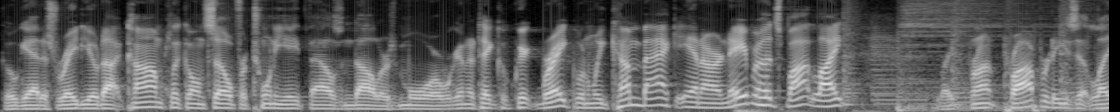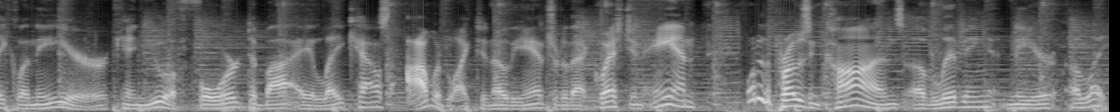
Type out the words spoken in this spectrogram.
Go GoGaddisRadio.com, click on sell for $28,000 more. We're going to take a quick break. When we come back in our neighborhood spotlight, Lakefront Properties at Lake Lanier. Can you afford to buy a lake house? I would like to know the answer to that question. And what are the pros and cons of living near a lake?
